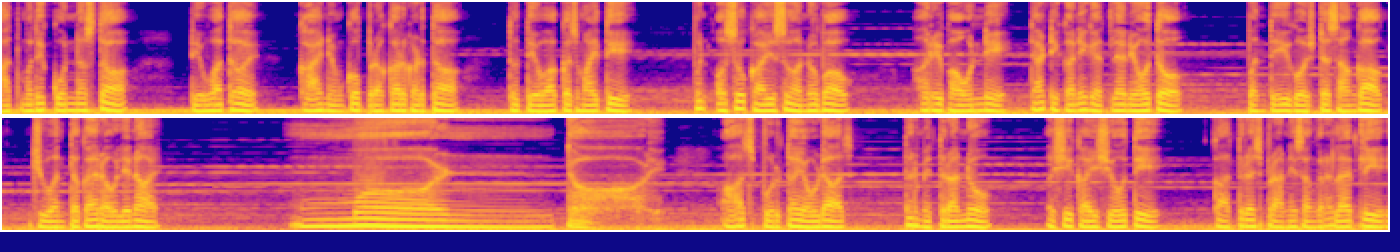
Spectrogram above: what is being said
आतमध्ये कोण नसतं तेव्हा थंय काय नेमकं प्रकार घडता तो देवाकच माहिती. पण असो काहीसो अनुभव हरिभाऊंनी त्या ठिकाणी घेतल्याने होतं. पण ती गोष्ट सांगाक जिवंत काय रावले नाही. आज पुरता एवढाच. तर मित्रांनो अशी काहीशी होती. कात्रज प्राणी संग्रहालयातली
